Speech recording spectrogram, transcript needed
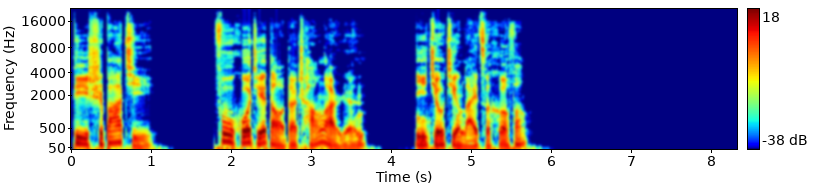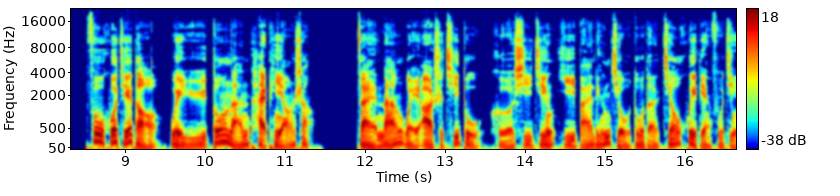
第十八集：复活节岛的长耳人，你究竟来自何方？复活节岛位于东南太平洋上，在南纬二十七度和西经一百零九度的交汇点附近，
